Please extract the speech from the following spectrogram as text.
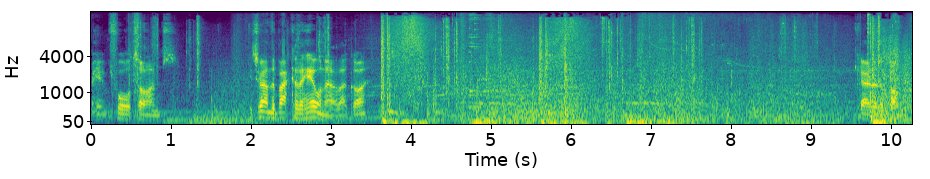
Hit him four times. He's around the back of the hill now, that guy. Go of the bomb.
